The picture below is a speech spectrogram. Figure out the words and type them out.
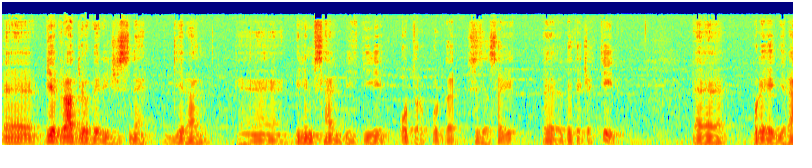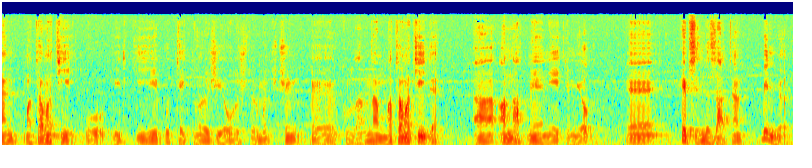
Ee, bir radyo vericisine giren e, bilimsel bilgiyi oturup burada size sayı e, dökecek değilim. E, buraya giren matematiği, bu bilgiyi, bu teknolojiyi oluşturmak için e, kullanılan matematiği de anlatmaya niyetim yok. E, hepsini de zaten bilmiyorum.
